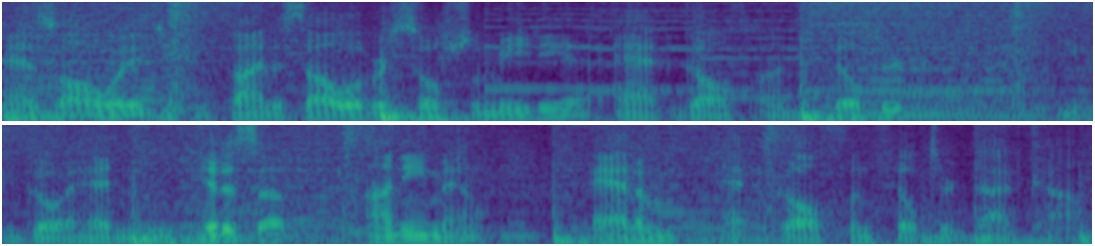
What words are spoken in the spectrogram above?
As always, you can find us all over social media at Golf Unfiltered. You can go ahead and hit us up on email adam at golfunfiltered.com.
